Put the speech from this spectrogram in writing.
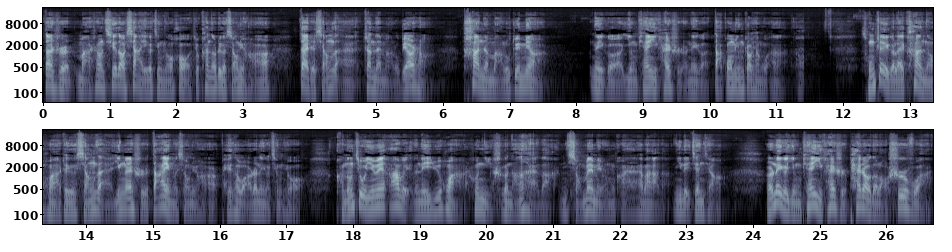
但是马上切到下一个镜头后，就看到这个小女孩带着祥仔站在马路边上，看着马路对面那个影片一开始那个大光明照相馆。从这个来看的话，这个祥仔应该是答应了小女孩陪他玩的那个请求。可能就因为阿伟的那一句话，说你是个男孩子，你小妹妹有什么可害害怕的？你得坚强。而那个影片一开始拍照的老师傅啊，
